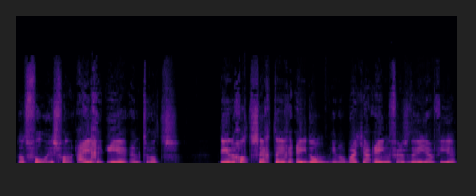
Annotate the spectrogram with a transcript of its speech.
dat vol is van eigen eer en trots. De Heere God zegt tegen Edom in Obadja 1, vers 3 en 4:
